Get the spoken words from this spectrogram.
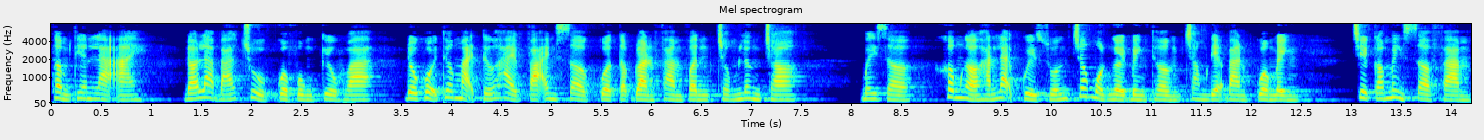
Thẩm Thiên là ai? Đó là bá chủ của vùng Kiều Hoa, được Hội Thương mại Tứ Hải và Anh Sở của tập đoàn Phạm Vân chống lưng cho. Bây giờ, không ngờ hắn lại quỳ xuống trước một người bình thường trong địa bàn của mình. Chỉ có mình Sở Phàm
